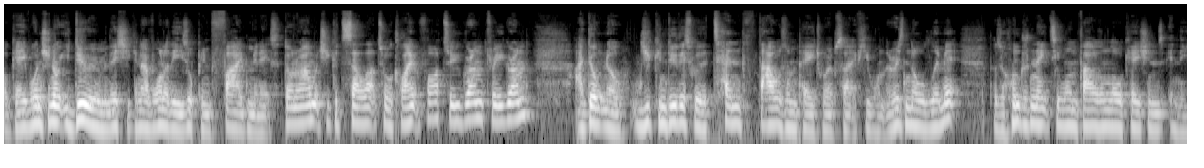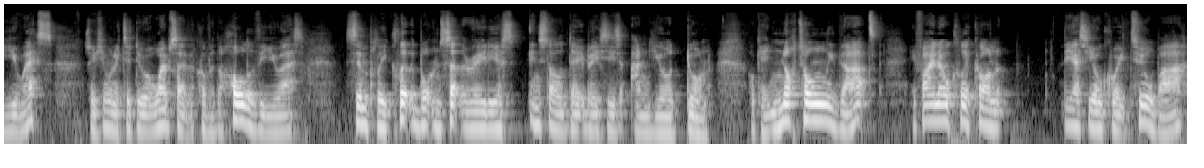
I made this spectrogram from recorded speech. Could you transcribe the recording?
Okay, once you know what you're doing with this, you can have one of these up in five minutes. I don't know how much you could sell that to a client for, two grand, three grand. I don't know. You can do this with a 10,000 page website if you want. There is no limit. There's 181,000 locations in the US. So if you wanted to do a website that covered the whole of the US, simply click the button, set the radius, install the databases, and you're done. Okay, not only that, if I now click on the SEOquake toolbar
